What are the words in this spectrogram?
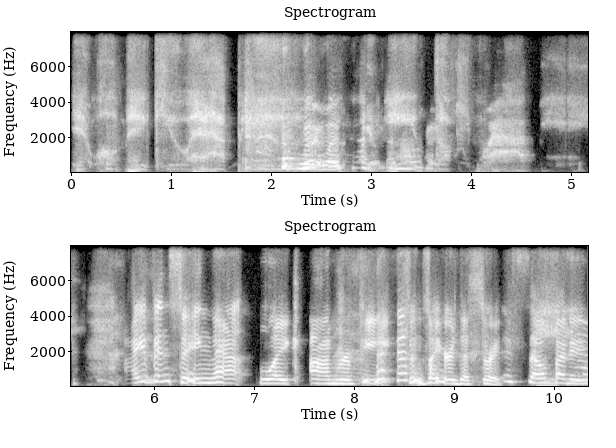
"It will make you happy." That's what it was Eat the I've been saying that like on repeat since I heard that story. It's so funny.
